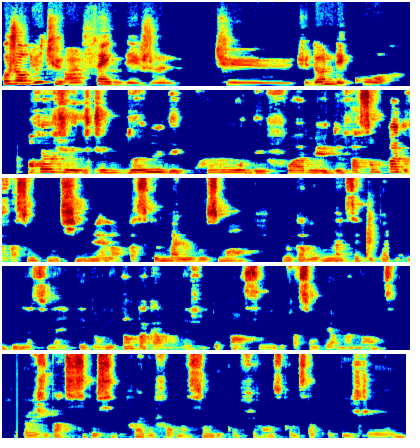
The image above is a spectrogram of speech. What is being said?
Aujourd'hui, tu enseignes des jeunes, tu, tu donnes des cours en fait, je, je donne des cours des fois, mais de façon, pas de façon continuelle, hein, parce que malheureusement, le Cameroun n'accepte pas de double nationalité. Donc, n'étant pas camerounais, je ne peux pas enseigner de façon permanente. Euh, je participe aussi à des formations, des conférences comme ça pour des jeunes.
